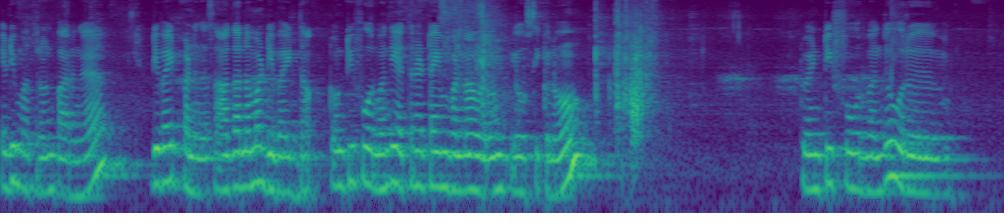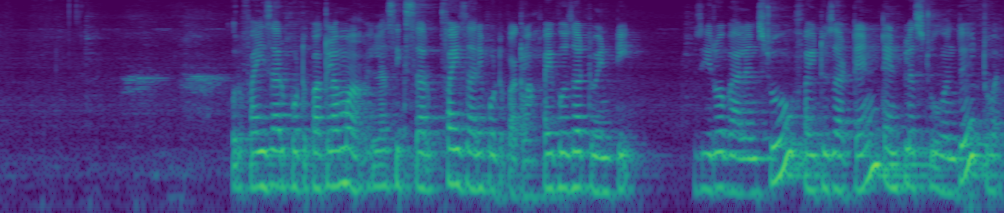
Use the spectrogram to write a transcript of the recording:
எப்படி மாற்றணும்னு பாருங்கள் டிவைட் பண்ணுங்கள் சாதாரணமாக டிவைட் தான். டுவெண்ட்டி ஃபோர் வந்து எத்தனை டைம் பண்ணால் வரும்னு யோசிக்கணும். டுவெண்ட்டி ஃபோர் வந்து ஒரு ஒரு ஃபைவ் சார் போட்டு பார்க்கலாமா? இல்லை சிக்ஸ் சார் ஃபைவ் சாரே போட்டு பார்க்கலாம். ஃபைவ் ஃபோர் சார் twenty zero balance two five two சார் டென் டென் ப்ளஸ் டூ வந்து டுவெல்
